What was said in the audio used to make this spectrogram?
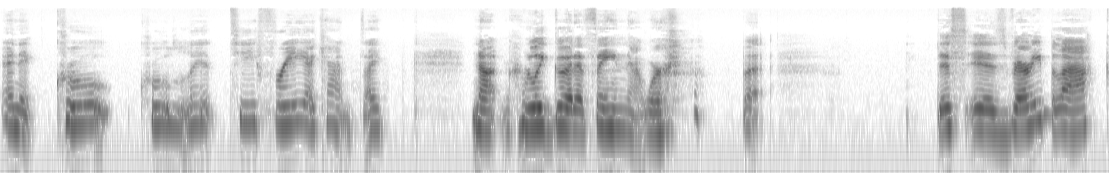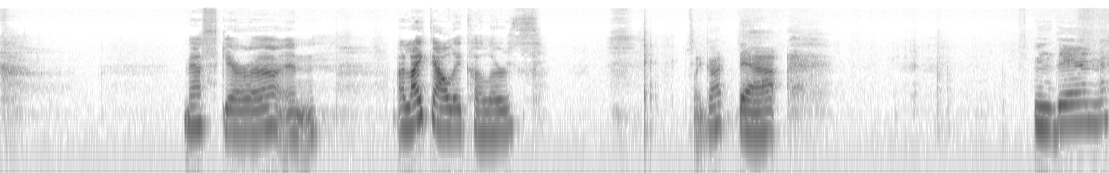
and it cruel cruelty free. I can't, I not really good at saying that word, but this is very black mascara, and I like LA colors. So I got that. And then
